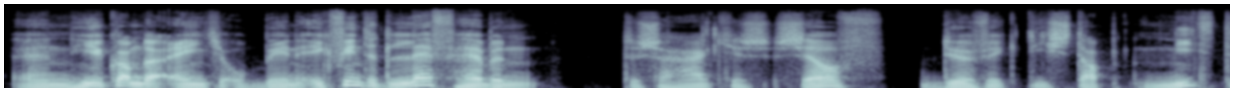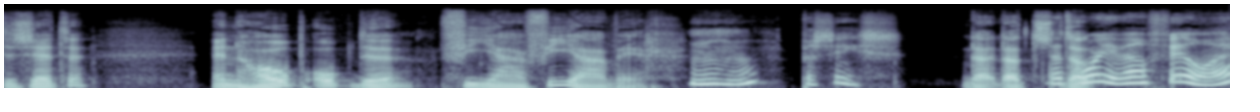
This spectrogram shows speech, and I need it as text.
En hier kwam daar eentje op binnen. Ik vind het lef hebben tussen haakjes. Zelf durf ik die stap niet te zetten. En hoop op de via-via weg. mhm, precies. Nou, dat, Dat, hoor je wel veel, hè?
